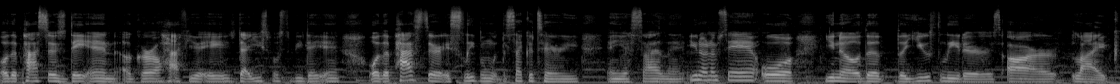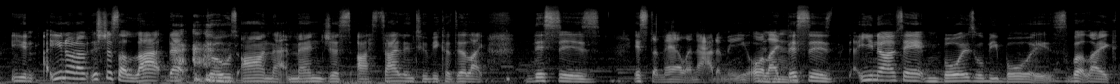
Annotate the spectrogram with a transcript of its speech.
or the pastor's dating a girl half your age that you're supposed to be dating, or the pastor is sleeping with the secretary and you're silent. You know what I'm saying? Or you know the the youth leaders are like you you know what I'm, it's just a lot that goes on that men just are silent to because they're like this is it's the male anatomy or like mm-hmm. this is you know what I'm saying? Boys will be boys but like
